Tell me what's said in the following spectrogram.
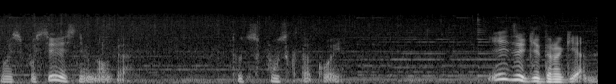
мы спустились немного. Тут спуск такой. Иди гидроген.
